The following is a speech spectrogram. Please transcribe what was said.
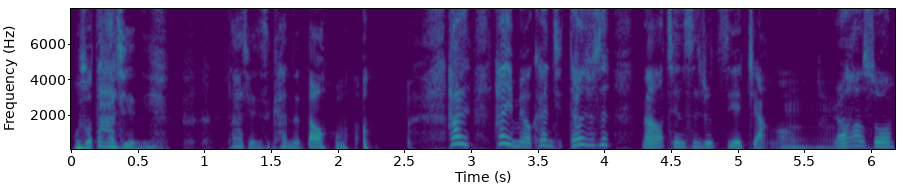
我说：“大姐你，大姐是看得到吗？”她她也没有看清，她就是拿到签字就直接讲哦。嗯嗯然后她说。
